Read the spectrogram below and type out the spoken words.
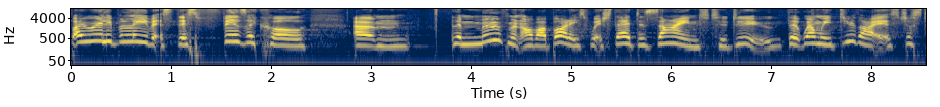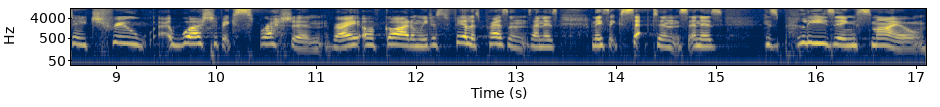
But I really believe it's this physical um, the movement of our bodies, which they're designed to do, that when we do that, it's just a true worship expression, right, of God, and we just feel His presence and His, and his acceptance and His, his pleasing smile.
